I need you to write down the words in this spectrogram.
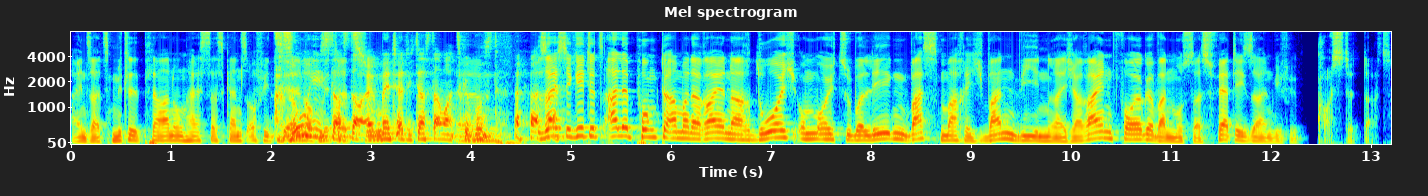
Einsatzmittelplanung heißt das ganz offiziell. Ach so noch hieß mit das dazu. da, Mensch, hätte ich das damals ähm, gewusst. das heißt, ihr geht jetzt alle Punkte einmal der Reihe nach durch, um euch zu überlegen, was mache ich wann, wie in welcher Reihenfolge, wann muss das fertig sein, wie viel kostet das.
